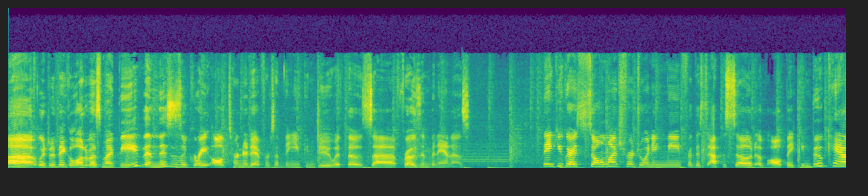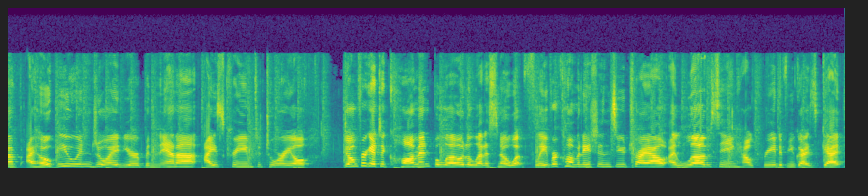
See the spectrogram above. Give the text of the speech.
uh, which I think a lot of us might be, then this is a great alternative for something you can do with those uh, frozen bananas. Thank you guys so much for joining me for this episode of Alt Baking Bootcamp. I hope you enjoyed your banana ice cream tutorial. Don't forget to comment below to let us know what flavor combinations you try out. I love seeing how creative you guys get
